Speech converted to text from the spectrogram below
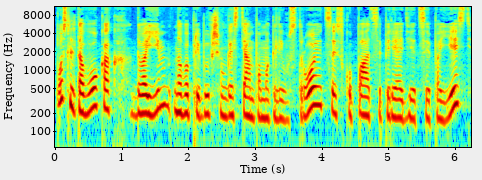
После того, как двоим новоприбывшим гостям помогли устроиться, искупаться, переодеться и поесть,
